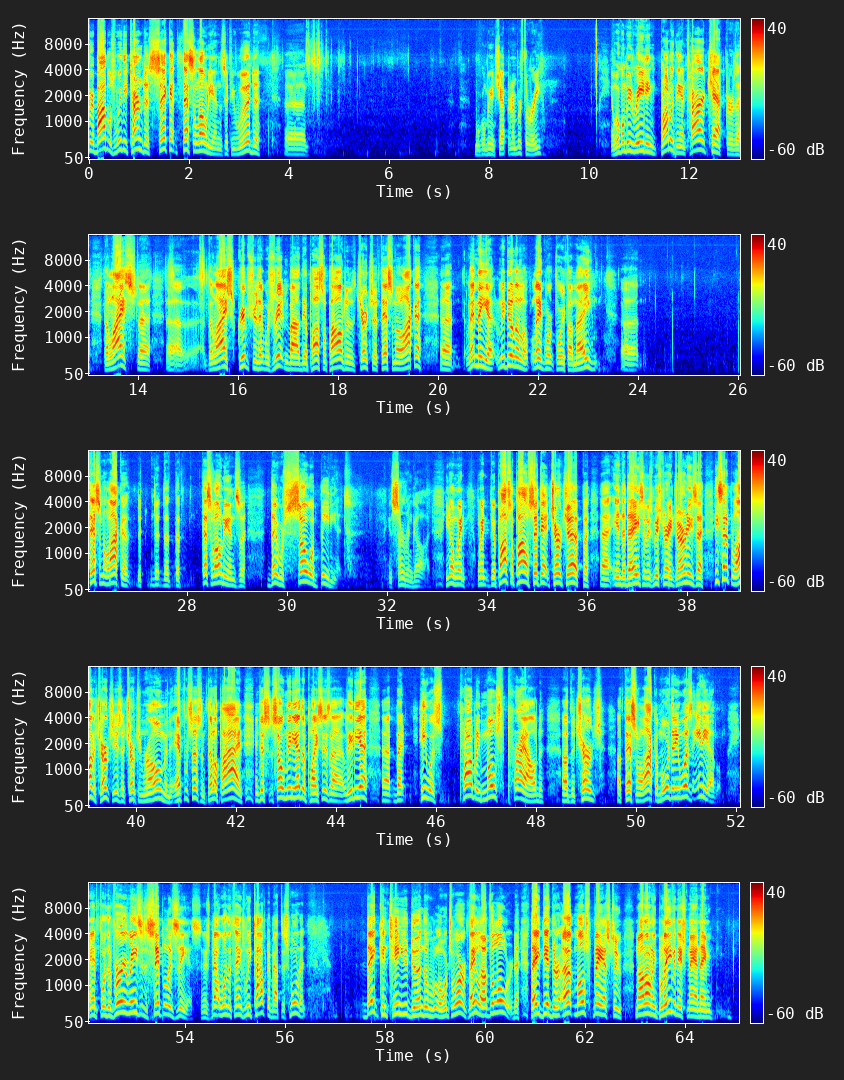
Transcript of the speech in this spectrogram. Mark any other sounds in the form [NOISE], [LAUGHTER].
Have your Bibles with you, turn to Second Thessalonians, if you would. Uh, we're going to be in chapter number 3. And we're going to be reading probably the entire chapter, the, the, last, uh, uh, the last scripture that was written by the Apostle Paul to the church of Thessalonica. Uh, let, me, uh, let me do a little legwork for you, if I may. Uh, Thessalonica, the, the, the Thessalonians, uh, they were so obedient in serving God. You know, when, when the Apostle Paul set that church up uh, uh, in the days of his missionary journeys, uh, he set up a lot of churches, a church in Rome and Ephesus and Philippi and, and just so many other places, uh, Lydia, uh, but he was probably most proud of the church of Thessalonica more than he was any of them. And for the very reason as simple as this, and it's about one of the things we talked about this morning, they continued doing the Lord's work. They loved the Lord. They did their utmost best to not only believe in this man named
